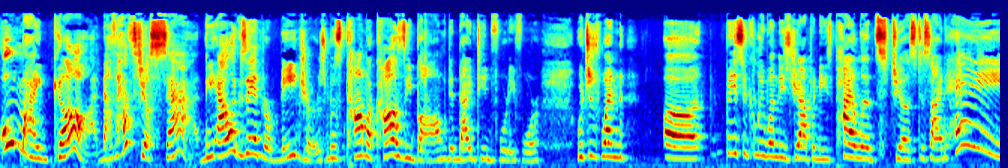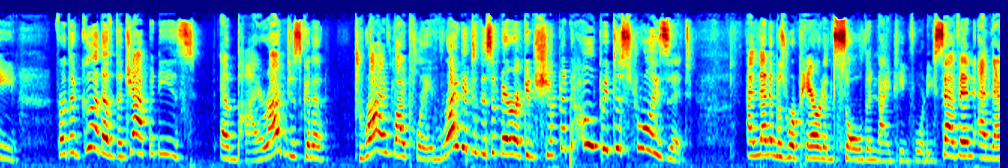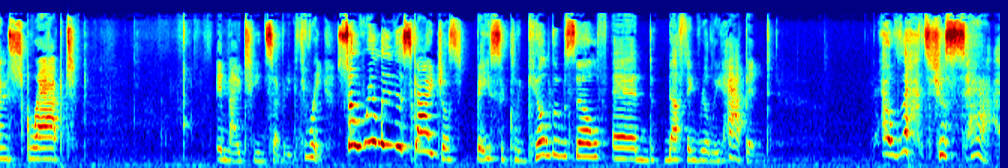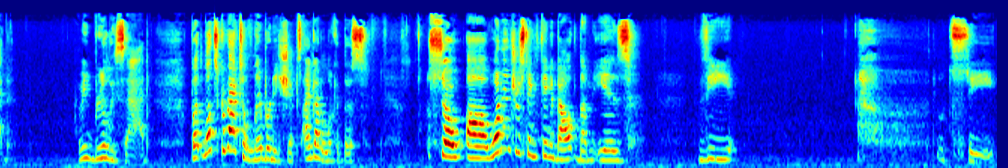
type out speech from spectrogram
Oh my god! Now that's just sad. The Alexander Majors was kamikaze bombed in 1944, which is when, uh, basically when these Japanese pilots just decide, hey, for the good of the Japanese Empire, I'm just gonna drive my plane right into this American ship and hope it destroys it. And then it was repaired and sold in 1947 and then scrapped in 1973. So, really, this guy just basically killed himself and nothing really happened. Now, that's just sad. I mean, really sad. But let's go back to Liberty ships. I gotta look at this. So, uh, one interesting thing about them is the. Let's see.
